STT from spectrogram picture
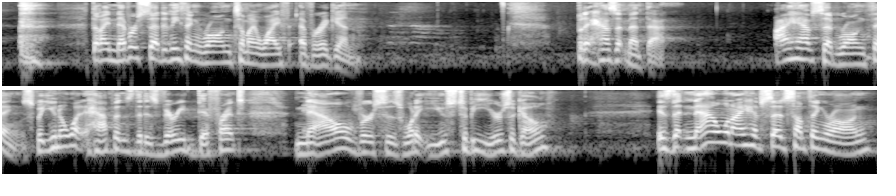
that I never said anything wrong to my wife ever again but it hasn't meant that. I have said wrong things, but you know what happens that is very different now versus what it used to be years ago? Is that now when I have said something wrong,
